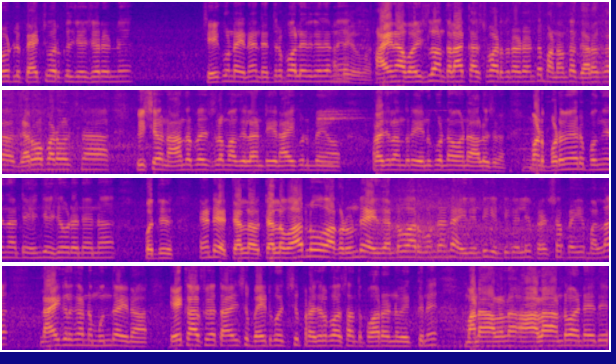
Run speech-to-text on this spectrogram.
రోడ్లు ప్యాచ్ వర్కులు చేశాడండి చేయకుండా ఆయన నిద్రపోలేదు కదండి. ఆయన ఆ వయసులో అంతలా కష్టపడుతున్నాడు అంటే మనంతా గర్వ గర్వపడవలసిన విషయం ఆంధ్రప్రదేశ్లో మాకు ఇలాంటి నాయకుడు మేము ప్రజలందరూ ఎన్నుకున్నామని ఆలోచన. మన బుడమేరు పొంగిందంటే ఏం చేసేవాడు నేను పొద్దు అంటే తెల్ల తెల్లవారులు అక్కడ ఉండే ఐదు గంటల వరకు ఉండండి ఐదింటికి ఇంటికి వెళ్ళి ఫ్రెష్ అప్ అయ్యి మళ్ళీ నాయకుల కన్నా ముందు అయినా ఏ కాఫీ తాగేసి బయటకు వచ్చి ప్రజల కోసం అంత పోరాడిన వ్యక్తిని మన అలా అలా అనడం అనేది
